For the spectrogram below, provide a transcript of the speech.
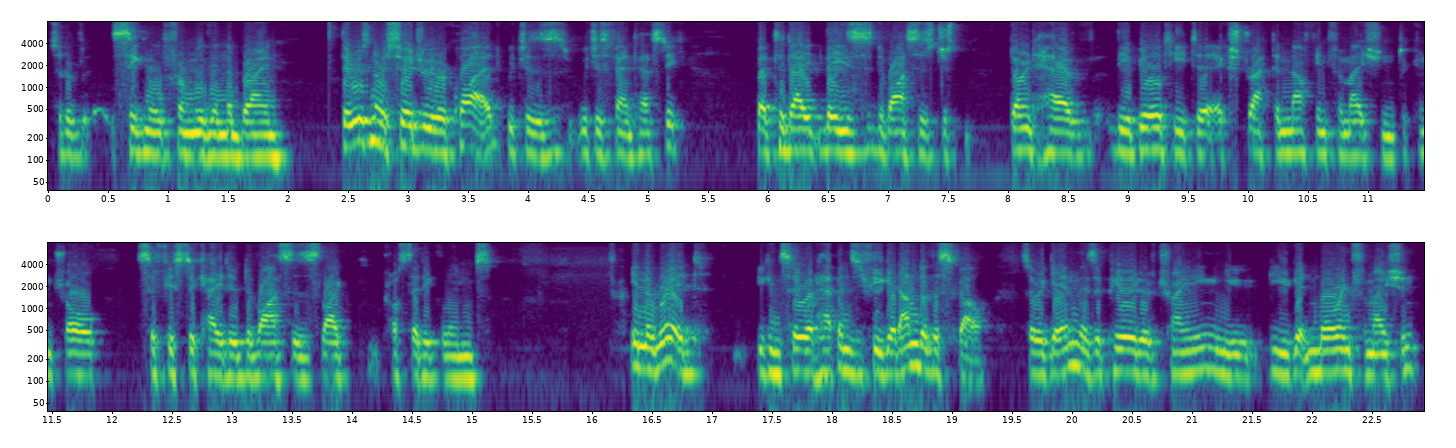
sort of signal from within the brain. There is no surgery required, which is which is fantastic. But to date, these devices just don't have the ability to extract enough information to control sophisticated devices like prosthetic limbs. In the red, you can see what happens if you get under the skull. So again, there's a period of training and you, you get more information.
